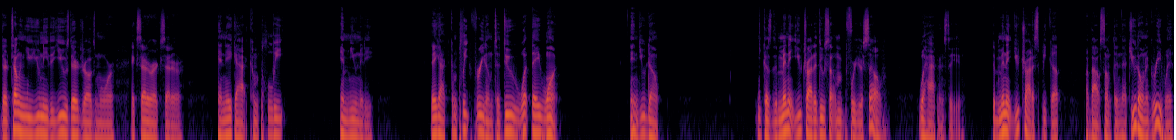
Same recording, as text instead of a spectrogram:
They're telling you you need to use their drugs more, et cetera, et cetera. And they got complete immunity. They got complete freedom to do what they want. And you don't. Because the minute you try to do something for yourself, what happens to you? The minute you try to speak up about something that you don't agree with,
